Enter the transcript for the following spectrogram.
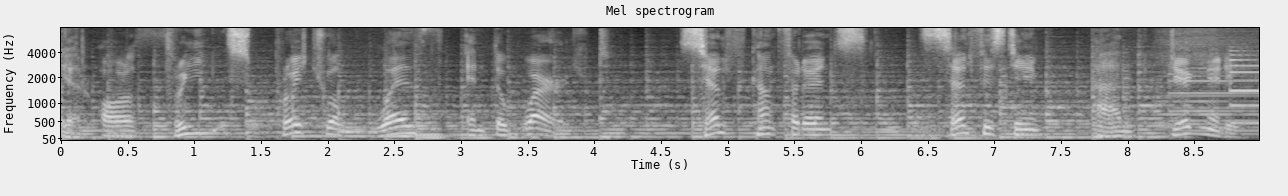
There are three spiritual wealth in the world self confidence, self esteem, and dignity.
